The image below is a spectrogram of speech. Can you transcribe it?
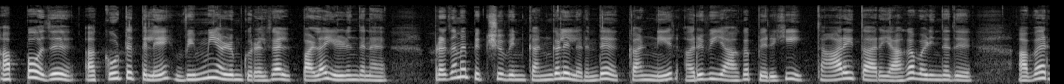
அப்போது அக்கூட்டத்திலே விம்மி அழும் குரல்கள் பல எழுந்தன. பிரதம பிக்ஷுவின் கண்களிலிருந்து கண்ணீர் அருவியாக பெருகி தாரை தாரையாக வழிந்தது. அவர்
